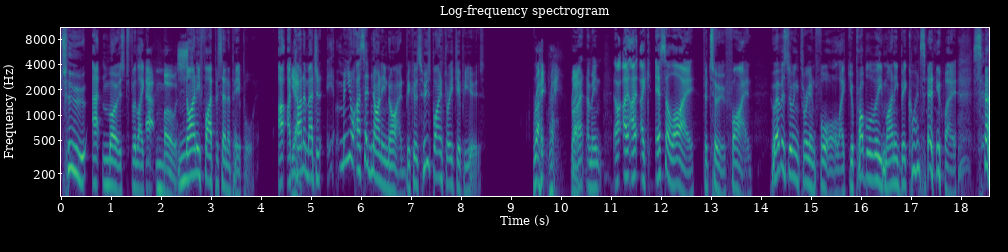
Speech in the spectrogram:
two at most for like At most. Ninety-five percent of people. I, I Yeah. can't imagine. I mean, you know, I said ninety-nine because who's buying three GPUs, Right, right, right? right. I mean, I, I, I SLI for two, fine. Whoever's doing three and four, like you're probably mining bitcoins anyway. So,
